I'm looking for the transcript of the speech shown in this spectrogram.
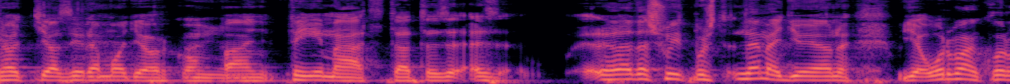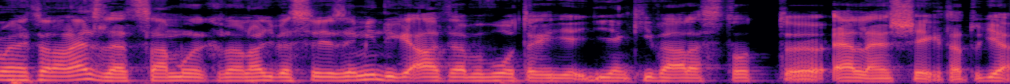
hogy azért a magyar kampány témát, tehát ez, ez Ráadásul itt most nem egy olyan, ugye Orbán kormány talán ez lett számunkra a nagy veszély, hogy azért mindig általában voltak egy, egy ilyen kiválasztott ellenség. Tehát ugye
